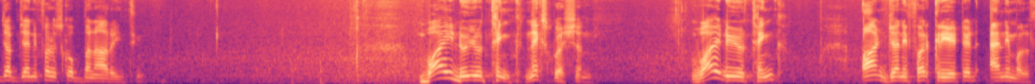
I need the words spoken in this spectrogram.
जब जेनिफर उसको बना रही थी। Why do you think next question why do you think Aunt Jennifer created animals?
